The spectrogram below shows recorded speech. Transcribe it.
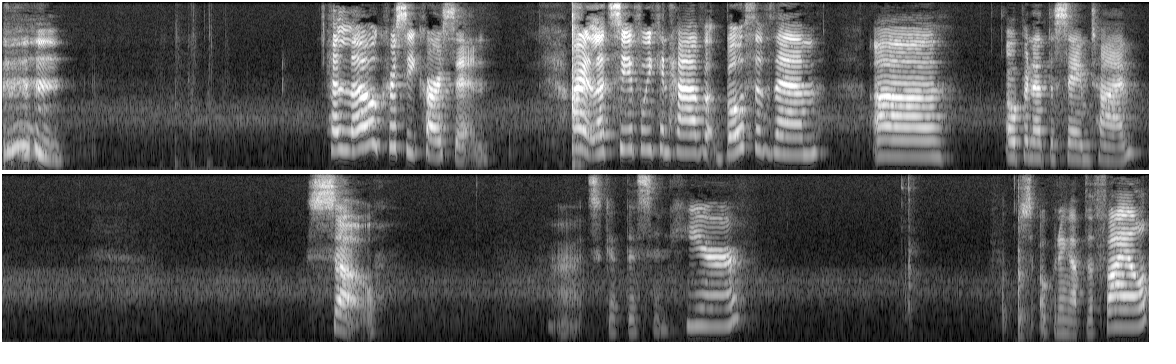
Hello, Chrissy Carson. All right, let's see if we can have both of them uh, open at the same time. So, let's get this in here. Just opening up the file.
